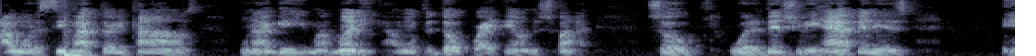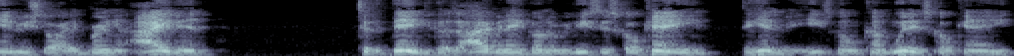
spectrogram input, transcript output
I want to see my 30 pounds when I give you my money. I want the dope right there on the spot. So what eventually happened is Henry started bringing Ivan to the thing because Ivan ain't going to release his cocaine to Henry. He's going to come with his cocaine,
